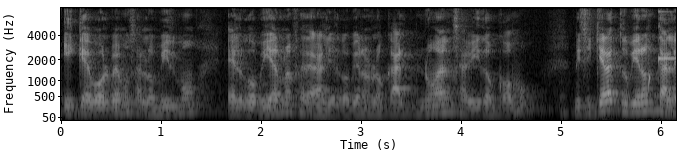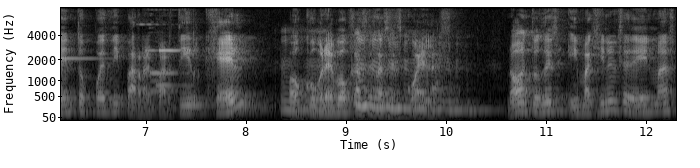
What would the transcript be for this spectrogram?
y que volvemos a lo mismo, el gobierno federal y el gobierno local no han sabido cómo, ni siquiera tuvieron talento pues ni para repartir gel o cubrebocas en las escuelas. ¿No? Entonces, imagínense de ahí más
